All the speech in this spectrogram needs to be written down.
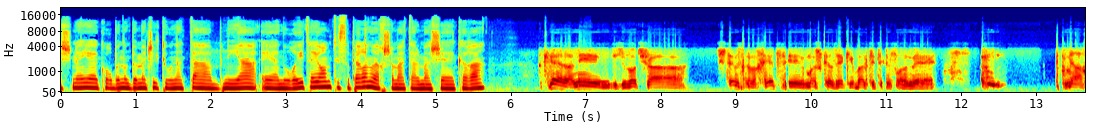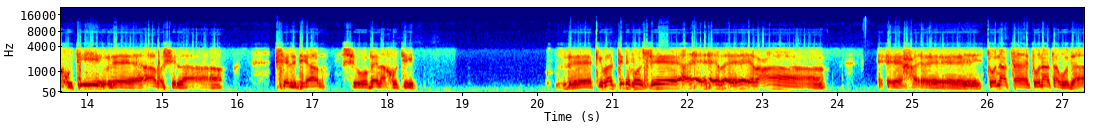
שני קורבנות באמת של תאונת הבנייה הנוראית היום. תספר לנו איך שמעת על מה שקרה. כן, אני בסביבות שעה 12 וחצי, משהו כזה, קיבלתי טלפון מאחותי ואבא של. של דיאב, שהוא בן אחותי. וקיבלתי טלפון שהראה תאונת עבודה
